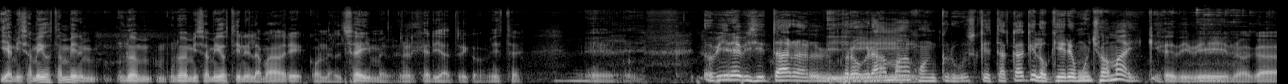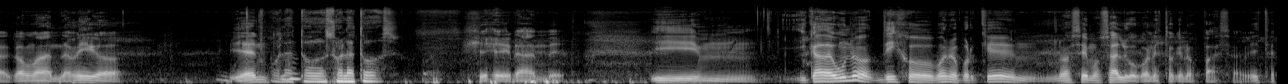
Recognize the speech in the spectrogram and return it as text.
y a mis amigos también. Uno, de- uno de mis amigos tiene la madre con Alzheimer en el geriátrico, ¿viste? Eh, Lo viene a visitar al Y- programa Juan Cruz, que está acá, que lo quiere mucho a Mike. qué divino acá. ¿Cómo anda, amigo? ¿Bien? Hola a todos, hola a todos. Qué grande. Y, mm, y cada uno dijo, bueno, ¿por qué no hacemos algo con esto que nos pasa? ¿Viste?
